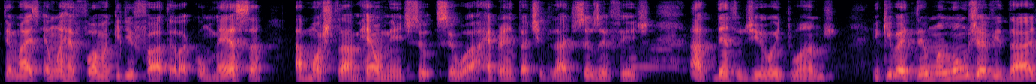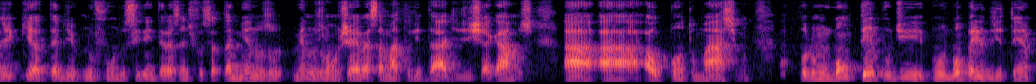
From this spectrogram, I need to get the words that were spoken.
Então, mais, é uma reforma que, de fato, ela começa a mostrar realmente seu, seu, a representatividade, os seus efeitos ah, dentro de oito anos, e que vai ter uma longevidade que até de, no fundo seria interessante fosse até menos, menos longeva essa maturidade de chegarmos a, a, ao ponto máximo por um bom tempo de por um bom período de tempo.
